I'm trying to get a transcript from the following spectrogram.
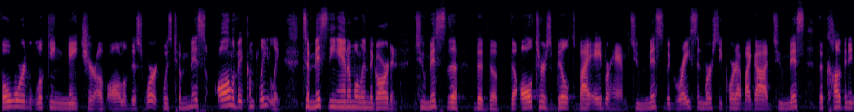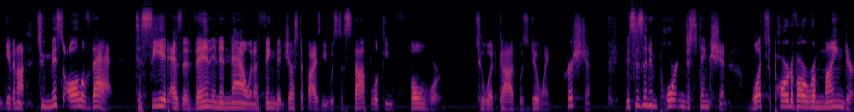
forward looking nature of all of this work was to miss all of it completely. To miss the animal in the garden, to miss the, the, the, the altars built by Abraham, to miss the grace and mercy poured out by God, to miss the covenant given on, to miss all of that to see it as a then and a now and a thing that justifies me was to stop looking forward to what God was doing. Christian, this is an important distinction. What's part of our reminder?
